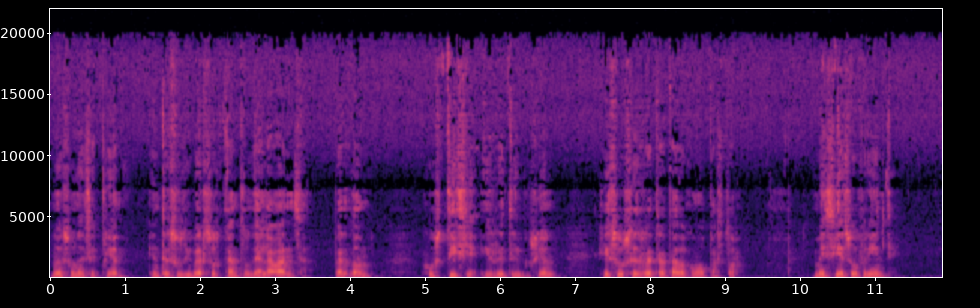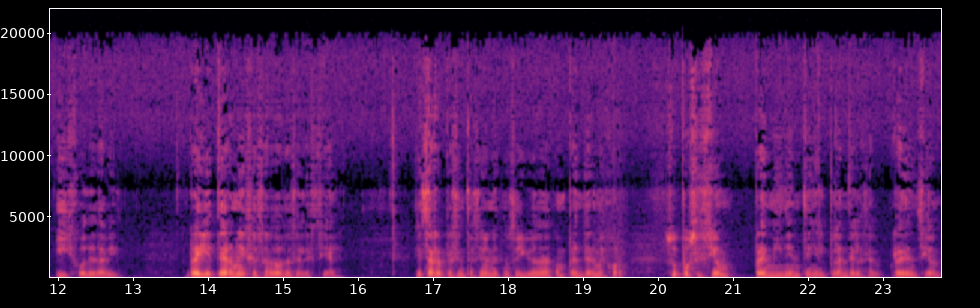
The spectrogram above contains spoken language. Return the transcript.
no es una excepción. Entre sus diversos cantos de alabanza, perdón, justicia y retribución, Jesús es retratado como pastor, Mesías sufriente, Hijo de David, Rey eterno y sacerdote celestial. Estas representaciones nos ayudan a comprender mejor su posición preeminente en el plan de la redención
